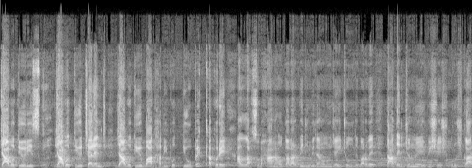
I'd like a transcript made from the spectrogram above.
যাবতীয় রিস্ক, যাবতীয় চ্যালেঞ্জ, যাবতীয় বাধা, বিপত্তি উপেক্ষা করে আল্লাহ সুবহান তালার বিধিবিধান অনুযায়ী চলতে পারবে, তাদের জন্য এই বিশেষ পুরস্কার।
